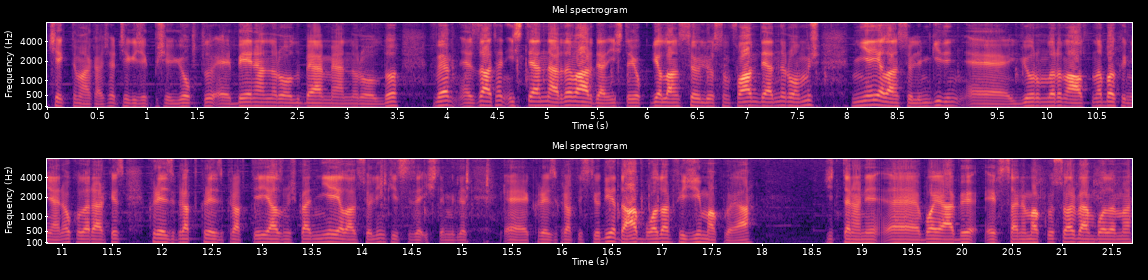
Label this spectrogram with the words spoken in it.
çektim arkadaşlar. Çekecek bir şey yoktu. E, beğenenler oldu, beğenmeyenler oldu. Ve e, zaten isteyenler de vardı yani işte yok yalan söylüyorsun falan diyenler olmuş. Niye yalan söyleyeyim? Gidin e, yorumların altına bakın yani. O kadar herkes Crazy Craft, Crazy Craft diye yazmış. Ben niye yalan söyleyeyim ki size işte millet e, Crazy Craft istiyordu ya daha bu adam feci makro ya. Cidden hani e, bayağı bir efsane makrosu var. Ben bu adamı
